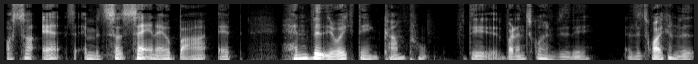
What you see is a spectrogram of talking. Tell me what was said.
Og så er så, så sagen er jo bare, at han ved jo ikke, det er en kamphund. For det, hvordan skulle han vide det? Altså, det tror jeg ikke, han ved.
